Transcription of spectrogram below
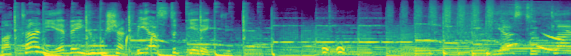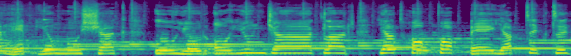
Battaniye ve yumuşak bir yastık gerekli. Yastıklar hep yumuşak Uyur oyuncaklar Yat hop hop be yat tık tık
